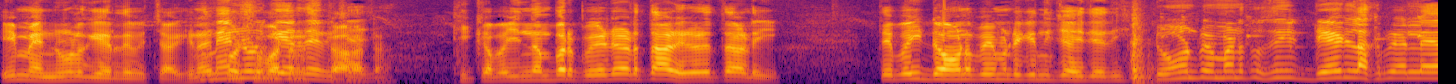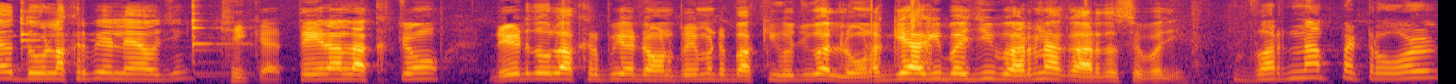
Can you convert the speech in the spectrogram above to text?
ਇਹ ਮੈਨੂਅਲ ਗੇਅਰ ਦੇ ਵਿੱਚ ਆ ਗਈ ਨਾ gear ਬਟਨ ਆ ਸਟਾਰਟ ਠੀਕ ਆ ਬਾਈ ਨੰਬਰ ਪਲੇਟ 48 48 ਤੇ ਬਾਈ ਡਾਊਨ ਪੇਮੈਂਟ ਕਿੰਨੀ ਚਾਹੀਦੀ ਹੈ ਦੀ ਡਾਊਨ ਪੇਮੈਂਟ ਤੁਸੀਂ 1.5 ਲੱਖ ਰੁਪਏ ਲਿਆਓ 2 ਲੱਖ ਰੁਪਏ ਲਿਆਓ ਜੀ। ਠੀਕ ਹੈ 13 ਲੱਖ ਚੋਂ 1.5 2 ਲੱਖ ਰੁਪਇਆ ਡਾਊਨ ਪੇਮੈਂਟ ਬਾਕੀ ਹੋ ਜਾਊਗਾ ਲੋਨ ਅੱਗੇ ਆ ਗਈ ਬਾਈ ਜੀ ਵਰਨਾ ਕਾਰ ਦੱਸਿਓ ਭਾਜੀ। ਵਰਨਾ ਪੈਟਰੋਲ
